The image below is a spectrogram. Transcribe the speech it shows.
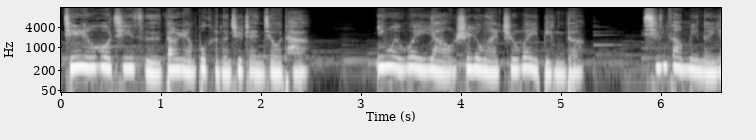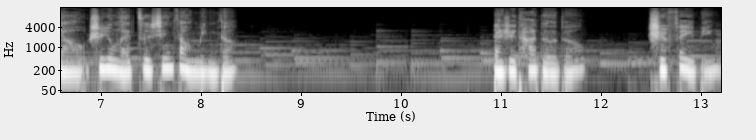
情人或妻子当然不可能去拯救他，因为胃药是用来治胃病的，心脏病的药是用来治心脏病的。但是他得的是肺病。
